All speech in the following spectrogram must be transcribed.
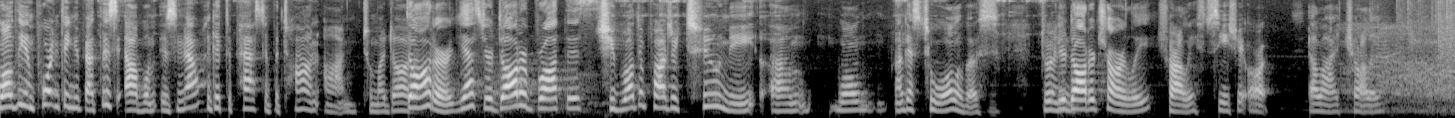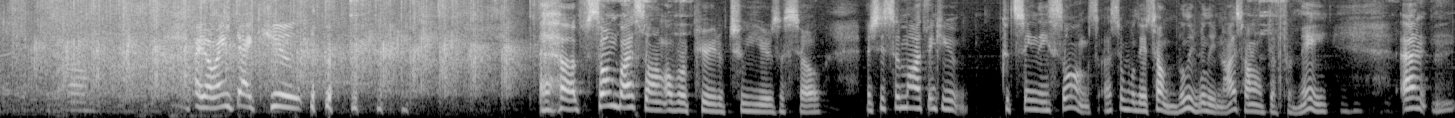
Well, the important thing about this album is now I get to pass the baton on to my daughter. Daughter, yes, your daughter brought this. She brought the project to me, um, well, I guess to all of us. During your daughter, Charlie. Charlie, C H A R L I, Charlie. I know, ain't that cute? uh, song by song over a period of two years or so. And she said, Ma, I think you could sing these songs. I said, Well, they sound really, really nice. I don't know if they're for me. Mm-hmm. And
